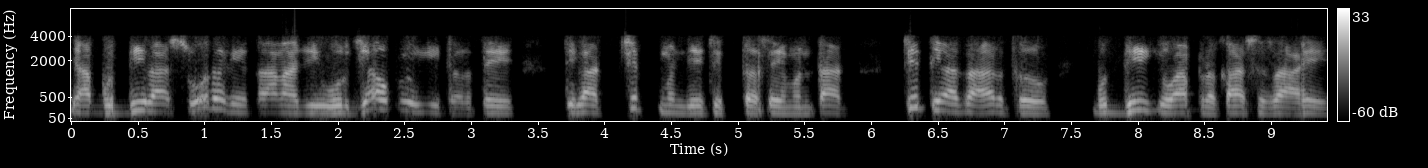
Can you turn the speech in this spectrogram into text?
या बुद्धीला शोध घेताना जी ऊर्जा उपयोगी ठरते तिला चित म्हणजे चित्त असे म्हणतात. चित याचा अर्थ बुद्धी किंवा प्रकाशाचा आहे.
